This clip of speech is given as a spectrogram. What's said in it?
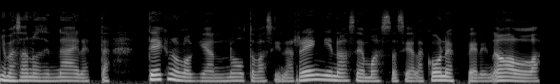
Ja mä sanoisin näin, että teknologian on oltava siinä rengin asemassa siellä konepelin alla.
